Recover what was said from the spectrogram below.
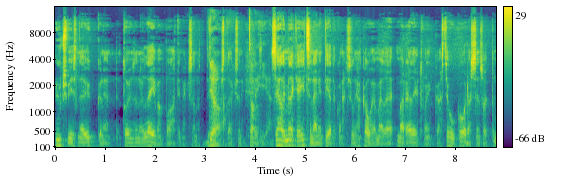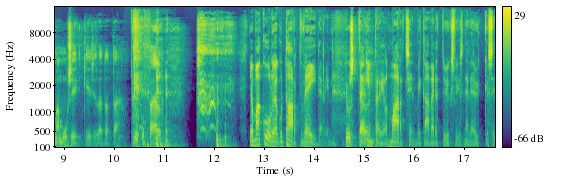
1541, toisin sanoen leivän pahtimeksi sanottiin Joo, se oli hieno. Sehän oli melkein itsenäinen tietokone. Se oli ihan kauhean määrä elektroniikkaa. Sitten joku koodasi sen soittamaan musiikkia sillä tota, lukupäällä. Joo, mä oon kuullut joku Darth Vaderin, Just Imperial Marchin, mikä on vedetty 1541.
